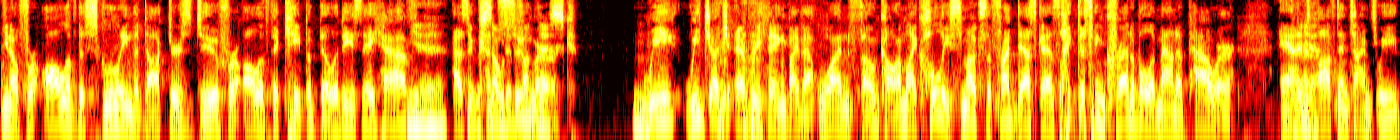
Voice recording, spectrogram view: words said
you know, for all of the schooling the doctors do, for all of the capabilities they have, yeah, as a consumer, mm. we we judge everything by that one phone call. I'm like, holy smokes, the front desk has like this incredible amount of power. And yeah. oftentimes we,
